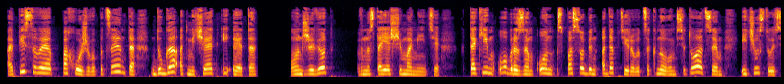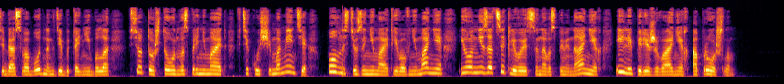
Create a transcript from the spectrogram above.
Описывая похожего пациента, Дуга отмечает и это. Он живет в настоящем моменте, Таким образом, он способен адаптироваться к новым ситуациям и чувствовать себя свободно где бы то ни было. Все то, что он воспринимает в текущем моменте, полностью занимает его внимание, и он не зацикливается на воспоминаниях или переживаниях о прошлом.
